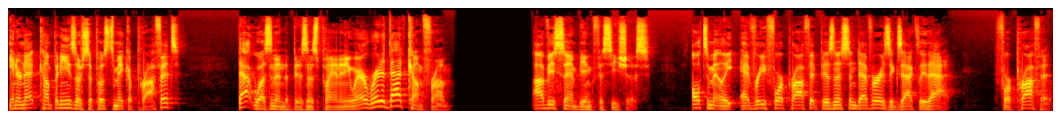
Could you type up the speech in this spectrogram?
internet companies are supposed to make a profit? That wasn't in the business plan anywhere. Where did that come from? Obviously, I'm being facetious. Ultimately, every for profit business endeavor is exactly that for profit.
